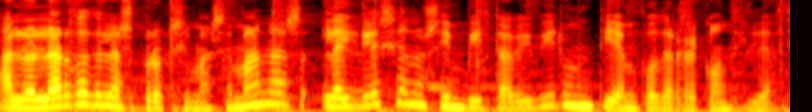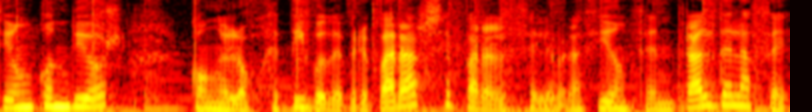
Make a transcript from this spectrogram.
A lo largo de las próximas semanas, la Iglesia nos invita a vivir un tiempo de reconciliación con Dios con el objetivo de prepararse para la celebración central de la fe,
